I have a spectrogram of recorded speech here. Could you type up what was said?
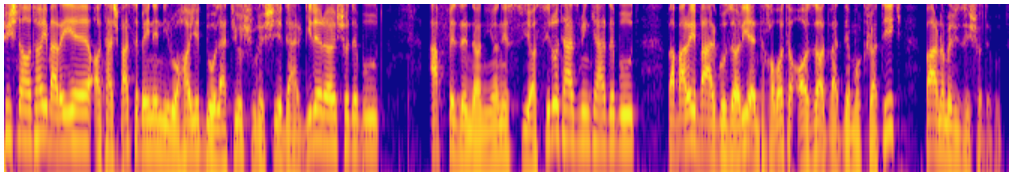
پیشنهادهایی برای آتشبس بین نیروهای دولتی و شورشی درگیر ارائه شده بود عفو زندانیان سیاسی رو تضمین کرده بود و برای برگزاری انتخابات آزاد و دموکراتیک برنامه ریزی شده بود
